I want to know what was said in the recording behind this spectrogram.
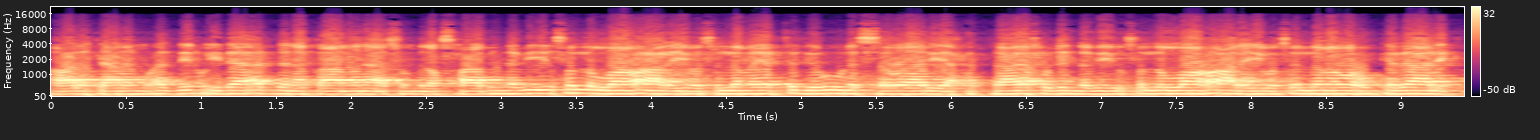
قال كان المؤذن اذا اذن قام ناس من اصحاب النبي صلى الله عليه وسلم يبتدرون السواري حتى يخرج النبي صلى الله عليه وسلم وهم كذلك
